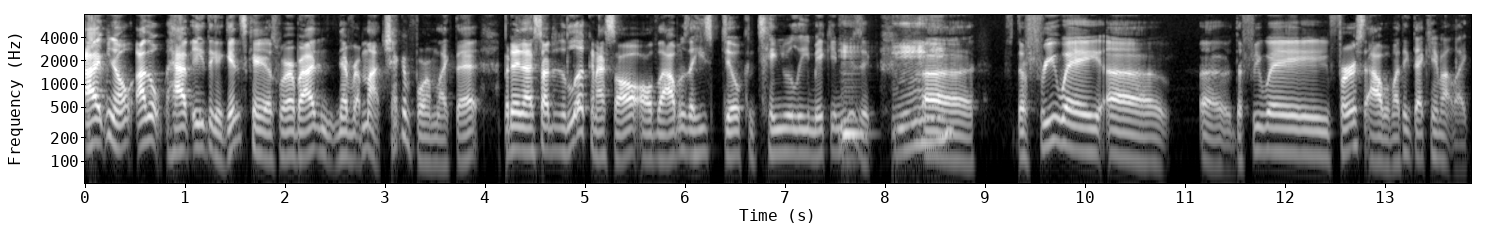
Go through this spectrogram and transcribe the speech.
I, you know, I don't have anything against KRS One, but I never, I'm not checking for him like that. But then I started to look, and I saw all the albums that he's still continually making music. Mhm. Uh, the Freeway, uh, uh, the Freeway first album, I think that came out like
